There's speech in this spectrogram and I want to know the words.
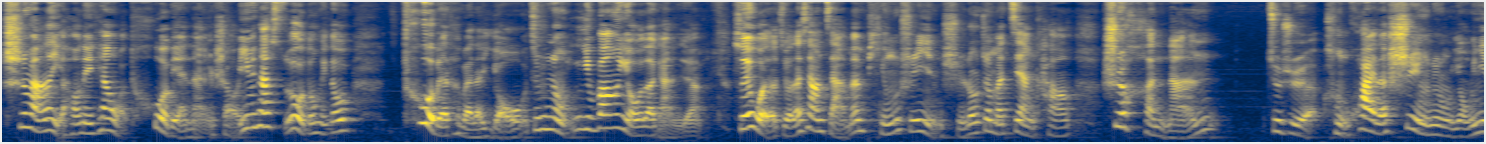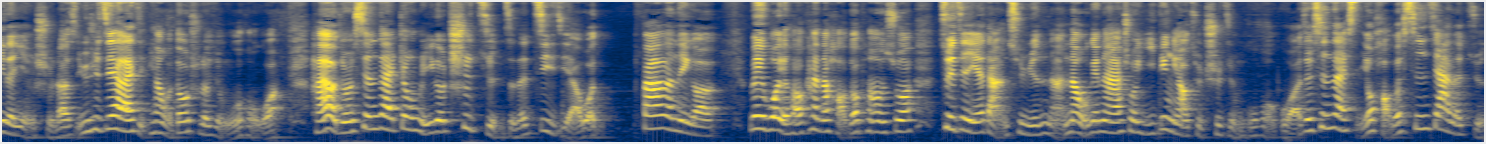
吃完了以后那天我特别难受，因为它所有东西都。特别特别的油，就是那种一汪油的感觉，所以我就觉得像咱们平时饮食都这么健康，是很难，就是很快的适应这种油腻的饮食的。于是接下来几天我都吃了菌菇火锅，还有就是现在正是一个吃菌子的季节，我发了那个。微博以后看到好多朋友说最近也打算去云南，那我跟大家说一定要去吃菌菇火锅。就现在有好多新下的菌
